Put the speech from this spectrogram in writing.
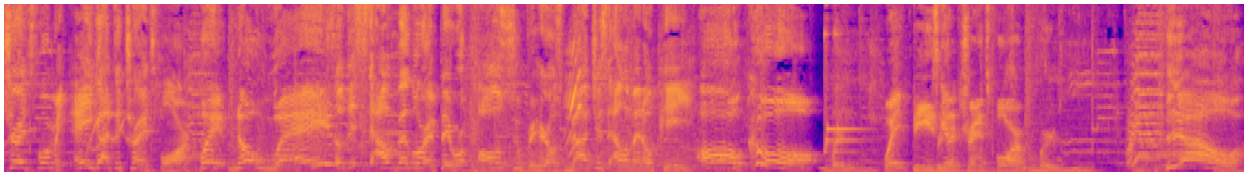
Transforming. A got to transform. Wait, no way! So this is alphabet lore if they were all superheroes, not just Elemental P. Oh, cool! Wait, B's gonna transform? Yo!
